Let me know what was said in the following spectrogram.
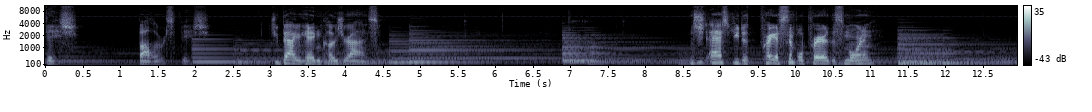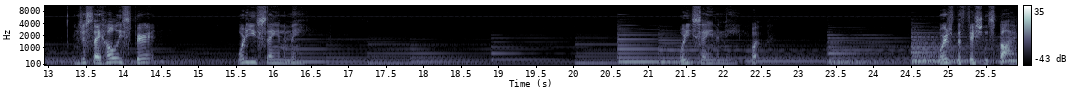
fish. Followers fish. Would you bow your head and close your eyes? I just ask you to pray a simple prayer this morning. And just say, Holy Spirit, what are you saying to me? What are you saying to me? What, where's the fishing spot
